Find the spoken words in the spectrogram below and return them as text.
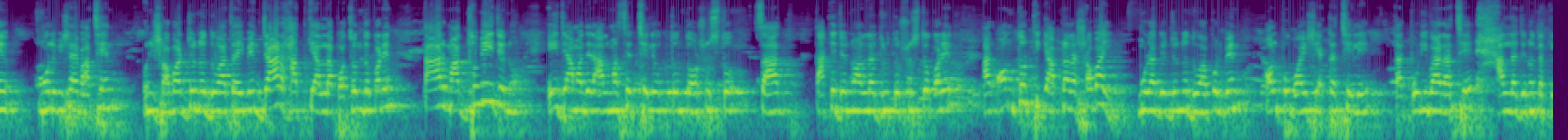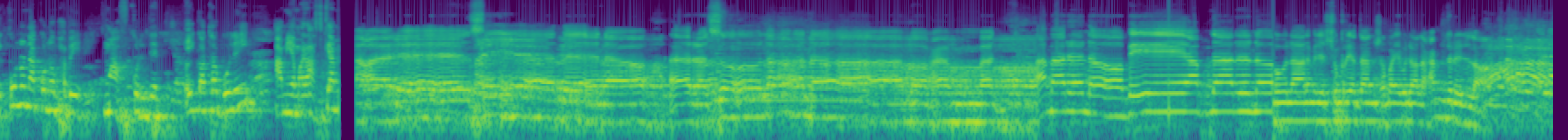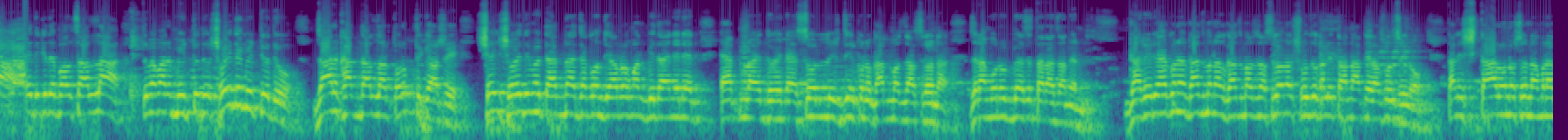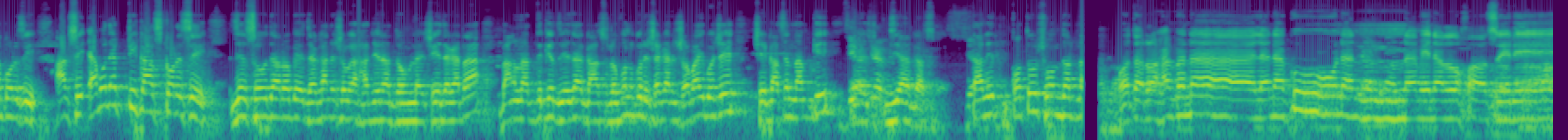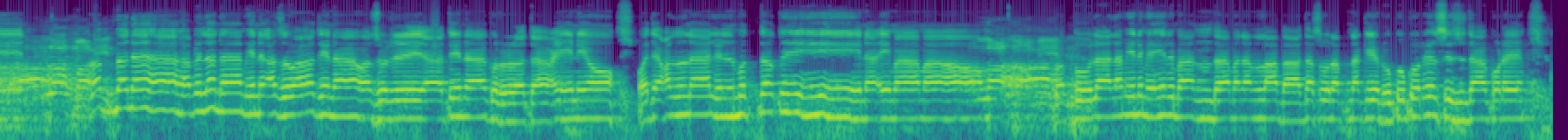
মৌলবী সাহেব আছেন উনি সবার জন্য দোয়া চাইবেন যার হাতকে আল্লাহ পছন্দ করেন তার মাধ্যমেই যেন এই যে আমাদের আলমাসের ছেলে অত্যন্ত অসুস্থ সাদ তাকে যেন আল্লাহ দ্রুত সুস্থ করেন আর অন্তর থেকে আপনারা সবাই মুরাদের জন্য দোয়া করবেন অল্প বয়সী একটা ছেলে তার পরিবার আছে আল্লাহ যেন তাকে কোনো না কোনোভাবে মাফ করে দেন এই কথা বলেই আমি আমার আজকে আমি على سيدنا رسولنا মোহাম্মদ নবী আপনার নবুল আলমীর শুক্রিয়া তান সবাই বলে আলহামদুলিল্লাহ। এদিকে বলছে আল্লাহ তুমি আমার মৃত্যু দিও শহীদে মৃত্যু দিও। যার খাদ্য আল্লাহর তরফ থেকে আসে সেই শহীদে মৃত্যু এক নয় যখন জিয়াউর রহমান বিদায় নিলেন এক নয় দুই নয় চল্লিশ দিন কোনো গান মাজা আসলো না। যারা মুরব্বী আছে তারা জানেন। এখন গাছ বানাল গাছ বাজনা ছিল না শুধু খালি তার নাতে রাসুল ছিল। তাহলে তার অনুসরণ আমরা করেছি। আর সে এমন একটি কাজ করেছে যে সৌদি আরবে যেখানে সবাই হাজিরা দমলায় সেই জায়গাটা বাংলার দিকে যে যা গাছ রোপণ করে সেখানে সবাই বসে সেই গাছের নাম কি? জিয়া গাছ। তাহলে কত সুন্দর وترحمنا لنكونن من الخاسرين ربنا هب لنا من أزواجنا وذرياتنا قرة أعين واجعلنا للمتقين إماما রব্বুল আলমিন মেহেরবান দামান আল্লাহ বাদ আসর আপনাকে রুকু করে সিজদা করে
